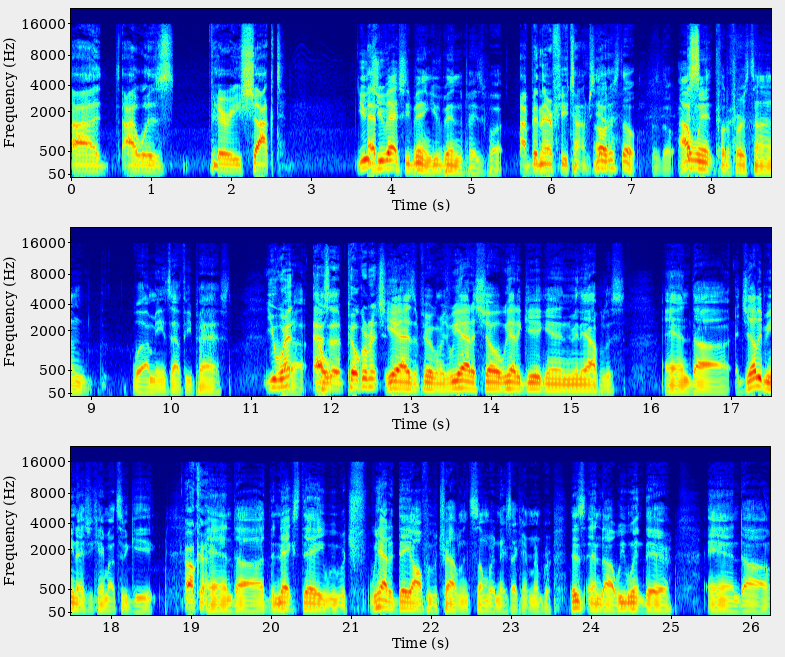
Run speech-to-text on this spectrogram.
uh, I was very shocked. You, At- you've actually been. You've been to Paisley Park. I've been there a few times. Yeah. Oh, that's dope. That's dope. I It's- went for the first time. Well, I mean, it's after he passed. You went But, uh, as I- a pilgrimage. Yeah, as a pilgrimage. We had a show. We had a gig in Minneapolis, and uh, Jellybean actually came out to the gig. Okay. And uh, the next day we were tr- we had a day off. We were traveling somewhere next. I can't remember this. And uh, we went there, and uh,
